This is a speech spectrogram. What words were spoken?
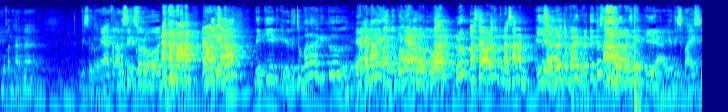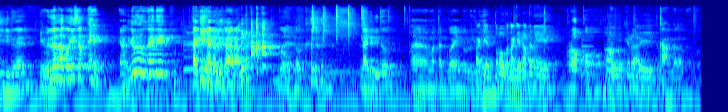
bukan karena disuruh ya. Pertama sih disuruh. Emang gitu? Dikit, eh gitu cobalah gitu. Ya kan Nggak tapi apa-apa, nyoba ginian lu, kan lu pasti awalnya tuh penasaran. Iya. Terus udah cobain berarti itu salah lu gak sih? Iya, itu spicy gitu kan. Ya udah lah gue isep, eh enak juga nih. Tagihan sampai sekarang. Goblok. nah jadi tuh eh, mantan gue yang dulu ini Tagihan tunggu ketagihan apa nih? rokok. Oh, lu kira gitu. Kagak lah goblok,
